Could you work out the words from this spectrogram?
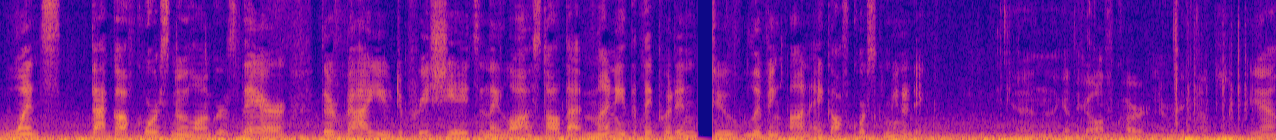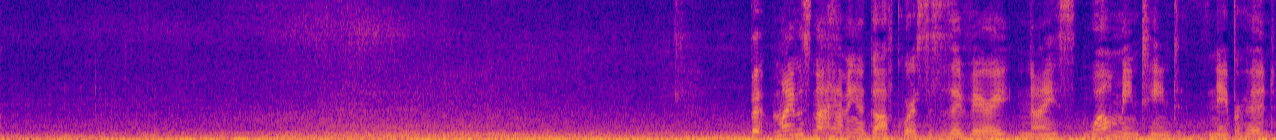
once that golf course no longer is there their value depreciates and they lost all that money that they put into living on a golf course community. Yeah, and then they got the golf cart and everything else. yeah But minus not having a golf course, this is a very nice, well maintained neighborhood.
